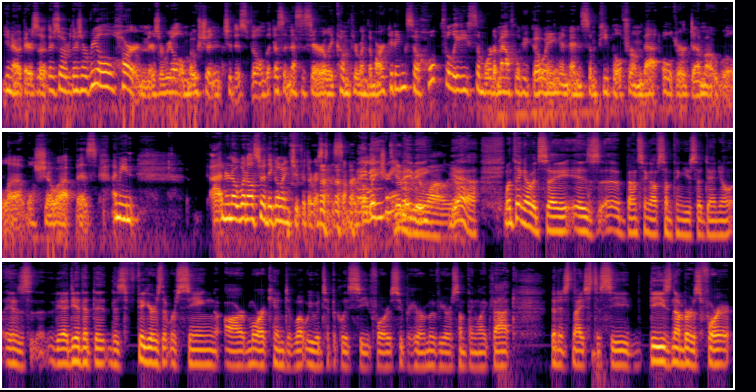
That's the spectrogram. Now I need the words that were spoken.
you know there's a there's a there's a real heart and there's a real emotion to this film that doesn't necessarily come through in the marketing. So hopefully some word of mouth will get going and, then some people from that older demo will uh, will show up as I mean I don't know what else are they going to for the rest of the summer. maybe, Bullet Train. maybe. While, yeah. yeah. One thing I would say is uh, bouncing off something you said, Daniel, is the idea that the these figures that we're seeing are more akin to what we would typically see for a superhero movie or something like that. That it's nice to see these numbers for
